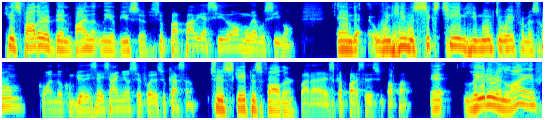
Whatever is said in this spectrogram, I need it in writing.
his father had been violently abusive. su papá había sido muy abusivo. And when he was 16, he moved away from his home Cuando cumplió 16 años, se fue de su casa to escape his father. para escaparse de su papá. And later in life,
